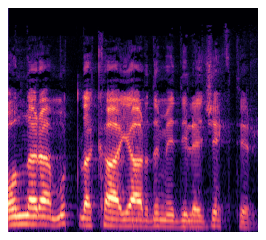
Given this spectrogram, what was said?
onlara mutlaka yardım edilecektir.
